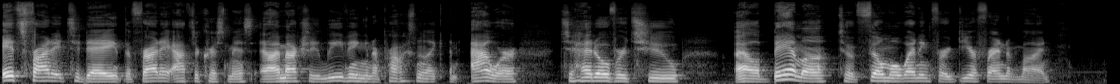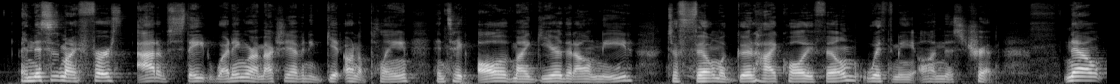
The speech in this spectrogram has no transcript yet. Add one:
It's Friday today, the Friday after Christmas, and I'm actually leaving in approximately like an hour to head over to Alabama to film a wedding for a dear friend of mine. And this is my first out of state wedding where I'm actually having to get on a plane and take all of my gear that I'll need to film a good high quality film with me on this trip. Now,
